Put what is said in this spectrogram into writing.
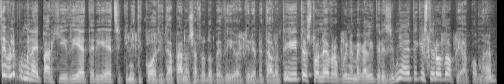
Δεν βλέπουμε να υπάρχει ιδιαίτερη έτσι κινητικότητα πάνω σε αυτό το πεδίο, κύριε Πετάλωτη, είτε στον Εύρο που είναι μεγαλύτερη ζημιά, είτε και στη Ροδόπη ακόμα. Ε.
